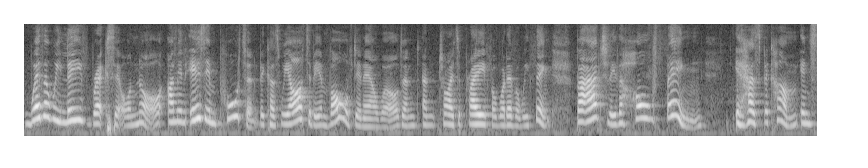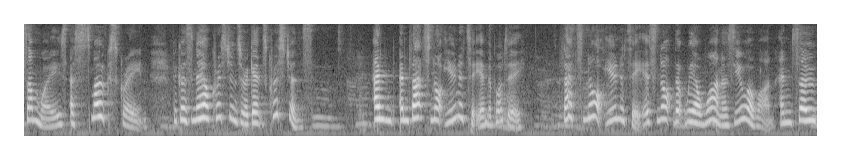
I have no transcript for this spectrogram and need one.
whether we leave Brexit or not, I mean, is important because we are to be involved in our world and, and try to pray for whatever we think. But actually, the whole thing it has become, in some ways, a smokescreen because now Christians are against Christians. And, and that's not unity in the body. That's not unity. It's not that we are one as you are one. And so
